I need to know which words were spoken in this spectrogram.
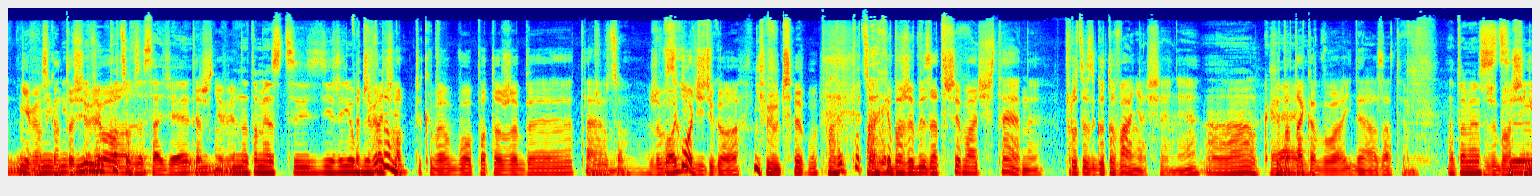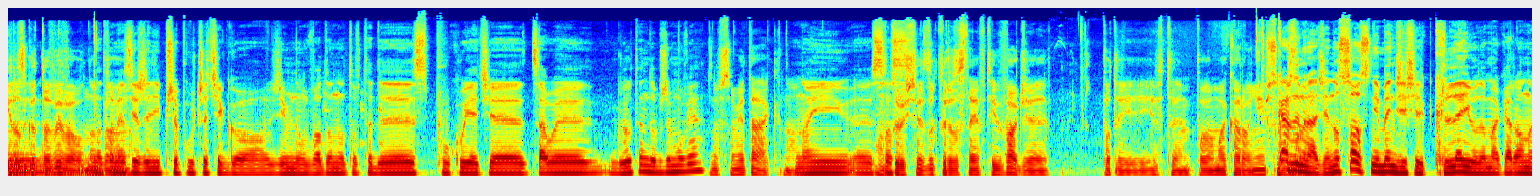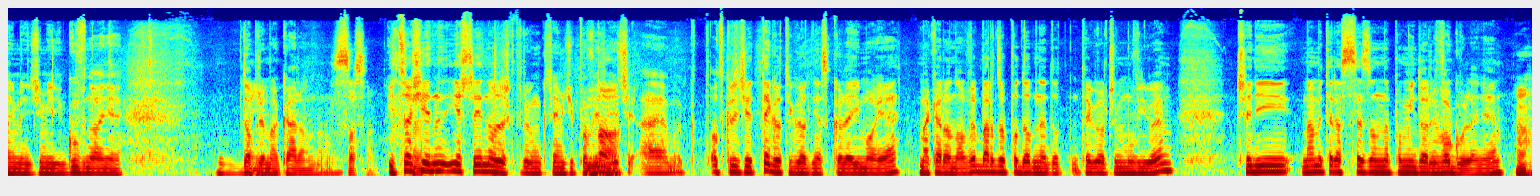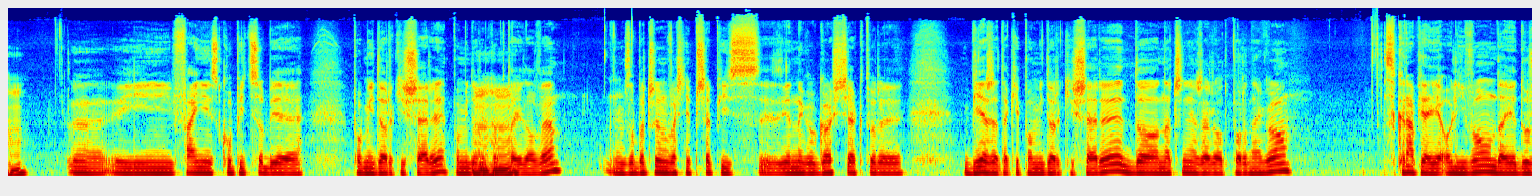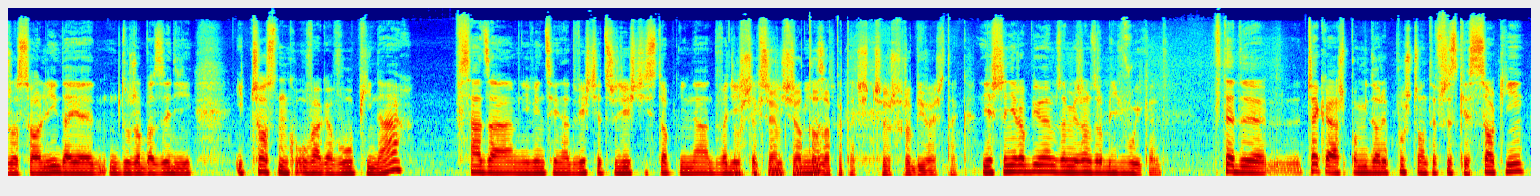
Nie wiem, skąd to się nie wzięło, Wiem, po co w zasadzie. też nie wiem. Natomiast jeżeli Znaczy obmywacie... wiadomo, to chyba było po to, żeby ten, Żeby żeby Chłodzić? schłodzić go. Nie wiem czemu. Ale po co? Ale chyba, żeby zatrzymać ten proces gotowania się, nie? A, okej. Chyba taka była idea za tym. Natomiast, żeby on się nie y, rozgotowywał, no bo- natomiast jeżeli przepłuczecie go zimną wodą, no to wtedy spłukujecie cały gluten, dobrze mówię? No w sumie tak, no. No i On, sos... który, się, który zostaje w tej wodzie po, tej, w tym, po makaronie. W każdym razie, no sos nie będzie się kleił do makaronu i będziecie mieli gówno, a nie dobry makaron. No. Sosem. I coś, jedno, jeszcze jedną rzecz, którą chciałem ci powiedzieć, a odkrycie tego tygodnia z kolei moje, makaronowe, bardzo podobne do tego, o czym mówiłem, czyli mamy teraz sezon na pomidory w ogóle, nie? Mhm. Y, I fajnie jest kupić sobie pomidorki sherry, pomidory Mhm. koktajlowe. Zobaczyłem właśnie przepis z jednego gościa, który bierze takie pomidorki sherry do naczynia żaroodpornego, skrapia je oliwą, daje dużo soli, daje dużo bazylii i czosnku, uwaga, w łupinach, wsadza mniej więcej na 230 stopni na Właśnie chciałem 20-30 cię o to zapytać, czy już robiłeś tak? Jeszcze nie robiłem, zamierzam zrobić w weekend. Wtedy y, czeka, aż pomidory puszczą te wszystkie soki.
